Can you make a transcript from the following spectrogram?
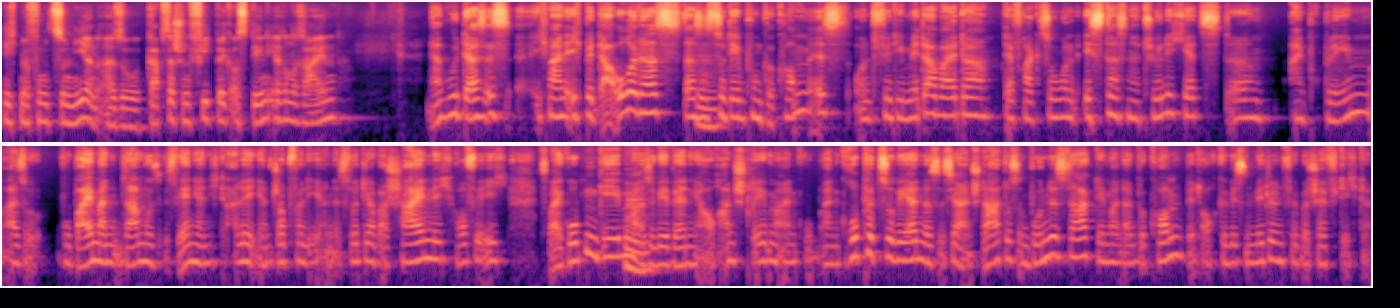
nicht mehr funktionieren. Also gab es da schon Feedback aus den ihren Reihen? Na gut, das ist, ich meine, ich bedauere das, dass mhm. es zu dem Punkt gekommen ist. Und für die Mitarbeiter der Fraktion ist das natürlich jetzt ähm, ein Problem. Also, wobei man sagen muss, es werden ja nicht alle ihren Job verlieren. Es wird ja wahrscheinlich, hoffe ich, zwei Gruppen geben. Mhm. Also wir werden ja auch anstreben, eine, Gru eine Gruppe zu werden. Das ist ja ein Status im Bundestag, den man dann bekommt mit auch gewissen Mitteln für Beschäftigte.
